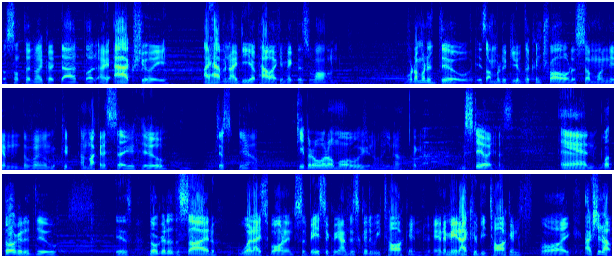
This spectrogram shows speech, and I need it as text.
or something like like that. But I actually, I have an idea of how I can make this long. What I'm gonna do is I'm gonna give the control to someone in the room. Could I'm not gonna say who, just you know, keep it a little more illusional. You know, like a mysterious. And what they're gonna do is they're gonna decide when I spawn in. So basically, I'm just gonna be talking, and I mean, I could be talking for like, actually no,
